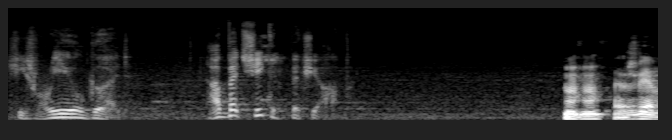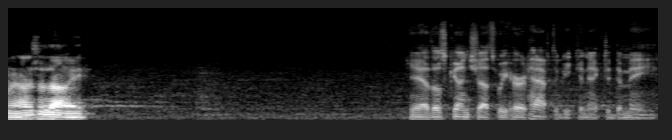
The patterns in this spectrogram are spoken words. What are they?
She's real good. I'll bet she could fix you up. Mhm, to już wiemy, ale co dalej? Yeah, those gunshots we heard have to be connected to me.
